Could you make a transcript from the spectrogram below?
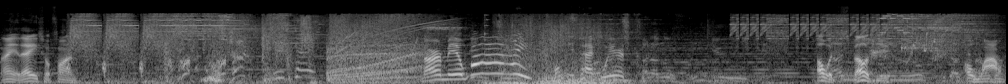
I ain't, that ain't so fun. Narmaya, why? Multi-pack weird. Oh, it's spelled you. Oh, wow.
